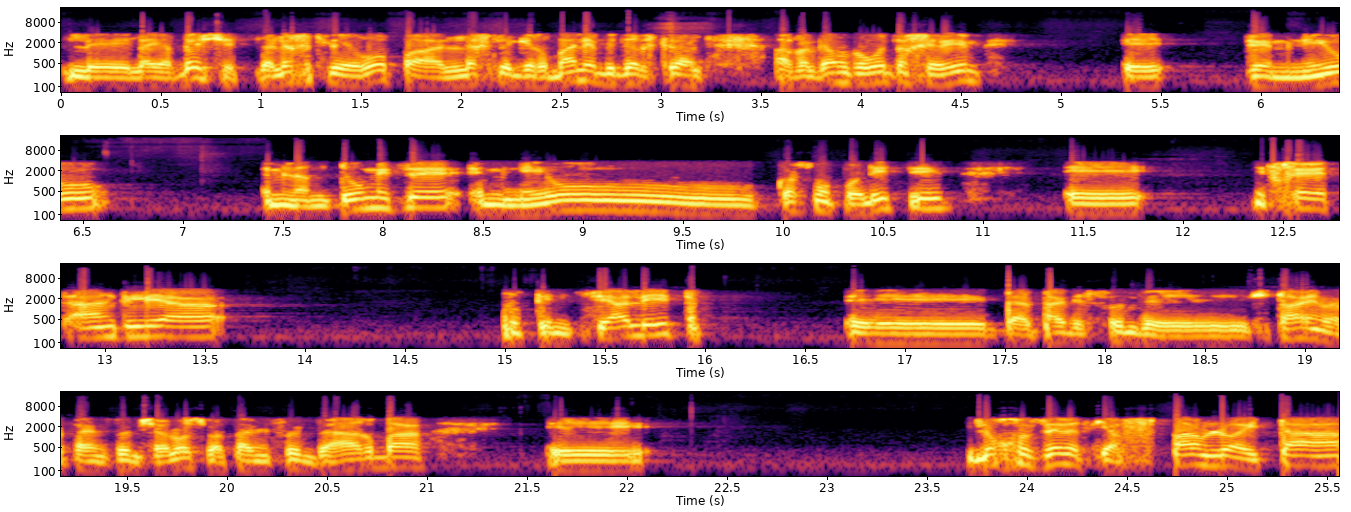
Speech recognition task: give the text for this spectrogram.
ל, ליבשת, ללכת לאירופה, ללכת לגרמניה בדרך כלל, אבל גם במקומות אחרים, אה, והם נהיו, הם למדו מזה, הם נהיו קוסמופוליטיים. אה, נבחרת אנגליה פוטנציאלית ב-2022, ב-2023, ב-2024, היא לא חוזרת כי אף פעם לא הייתה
